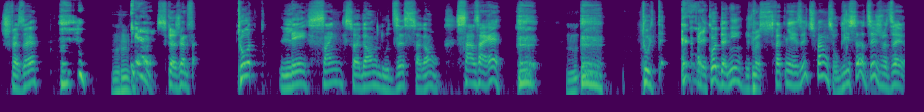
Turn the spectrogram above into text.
Je faisais. Ce que je viens de faire. Toutes les 5 secondes ou 10 secondes, sans arrêt. Mm. Tout le temps. Écoute, Denis, je me suis fait niaiser, tu penses? Oublie ça, tu sais, je veux dire,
